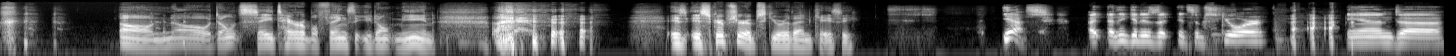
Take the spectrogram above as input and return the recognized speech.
oh no! Don't say terrible things that you don't mean. is is Scripture obscure then, Casey? Yes, I, I think it is. It's obscure, and uh,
